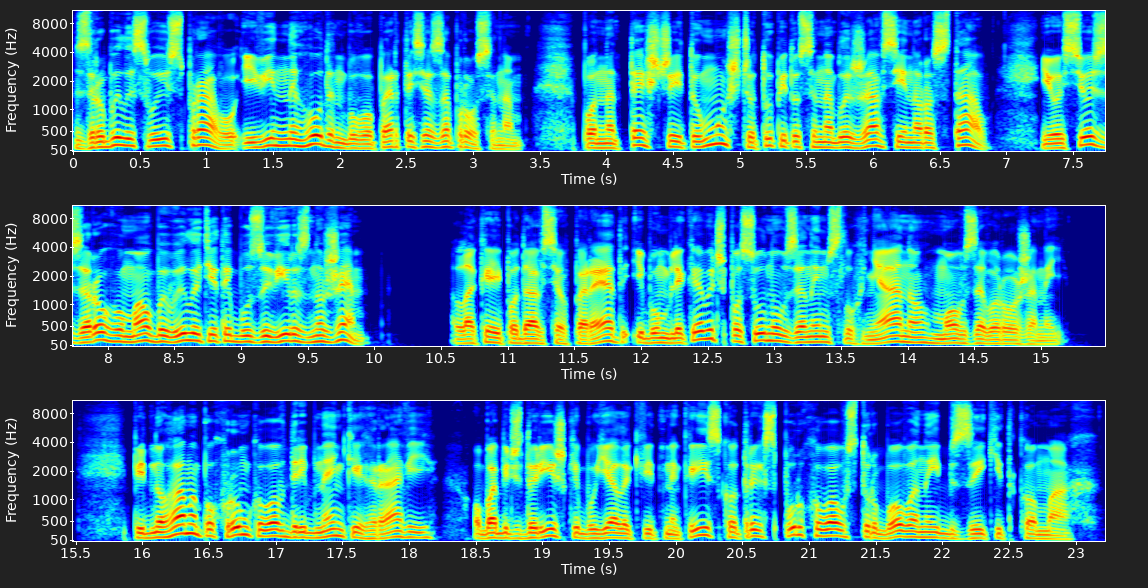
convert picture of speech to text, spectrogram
зробили свою справу, і він не годен був опертися запросинам. Понад те ще й тому, що тупіт наближався і наростав, і ось ось за рогу мав би вилетіти бузовір з ножем. Лакей подався вперед, і Бумблякевич посунув за ним слухняно, мов заворожений. Під ногами похрумкував дрібненький гравій, обабіч доріжки буяли квітники, з котрих спурхував стурбований бзикіт комах.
